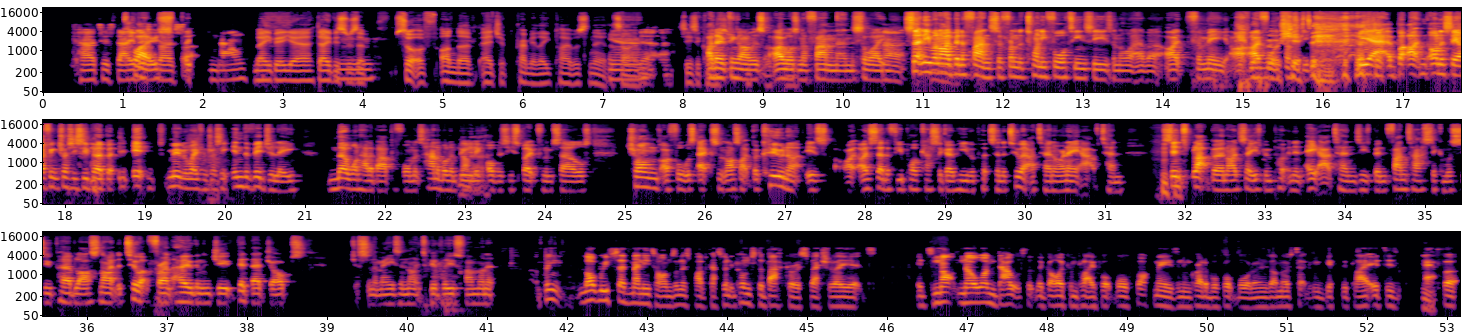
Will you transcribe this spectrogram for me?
Curtis Davies, Close, first but- down. Maybe yeah. Davies was a Mm, sort of on the edge of Premier League player, wasn't he at the Yeah. time? Yeah, So he's a I don't think I was. call. I wasn't a fan then, so I No, certainly when no. I've been a fan. So from the 2014 season or whatever, I for me, I, I When we thought Trusty, shit. yeah, but I, honestly, I think Trusty's superb. But it, it moving away from Trusty individually, no one had a bad performance. Hannibal and No. Bielik obviously spoke for themselves. Chong, I thought was excellent last night. Bacuna is, I, I said a few podcasts ago, he either puts in a two out of ten or an eight out of ten. Since Blackburn, I'd say he's been putting in eight out of tens. He's been fantastic and was superb last night. The two up front, Hogan and Duke, did their jobs. Just an amazing night to be a Blues fan, wasn't it? I think, like we've said many times on this podcast, when it comes to Backer especially, it's it's not no one doubts that the guy can play football. Fuck me, he's an incredible footballer and he's our most technically gifted player. It's his effort,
